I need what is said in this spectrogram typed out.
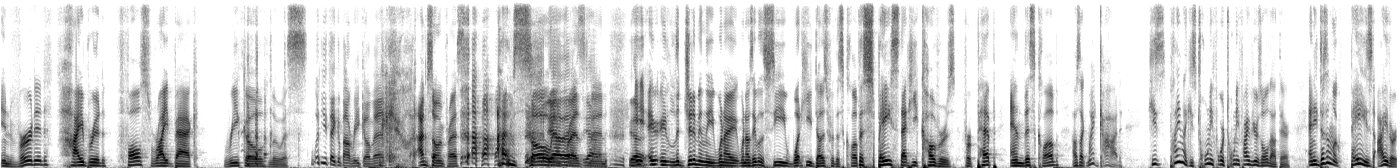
inverted hybrid false right back Rico Lewis. What do you think about Rico, man? God, I'm so impressed. I'm so Yeah, man. impressed, Yeah. man. Yeah. It, it- it legitimately, when I when I was able to see what he does for this club, the space that he covers for Pep and this club, I was like, my God, he's playing like he's 24, 25 years old out there. And he doesn't look phased either.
